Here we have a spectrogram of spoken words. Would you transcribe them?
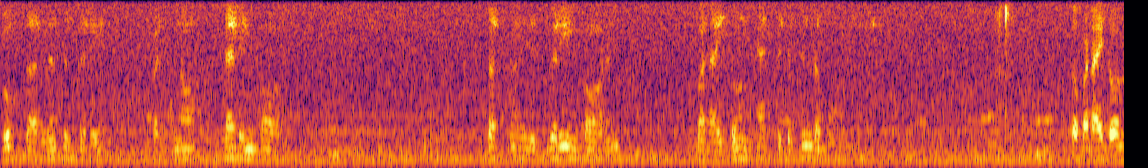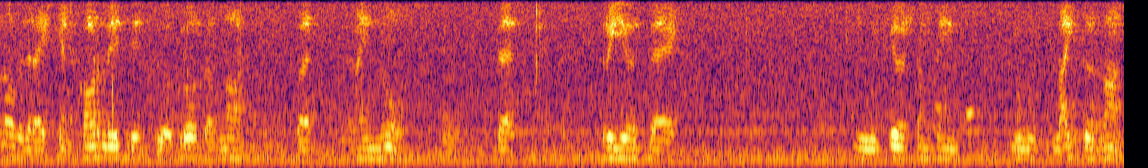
books are necessary but not that important satsang is very important but I don't have to depend upon it so but I don't know whether I can correlate this to a growth or not but I know that three years back you would hear something you would like to run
